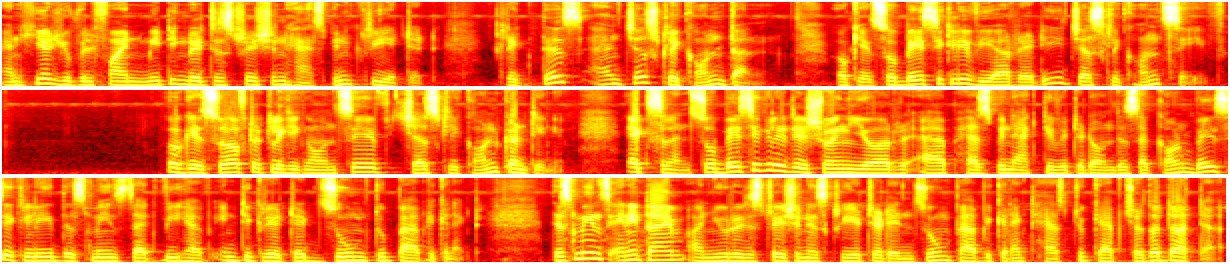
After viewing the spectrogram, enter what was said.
and here you will find meeting registration has been created. Click this and just click on done. Okay so basically we are ready. Just click on save Okay, so after clicking on save, just click on continue. Excellent. So basically it is showing your app has been activated on this account. Basically, this means that we have integrated Zoom to Pabbly Connect. This means anytime a new registration is created in Zoom, Pabbly Connect has to capture the data.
